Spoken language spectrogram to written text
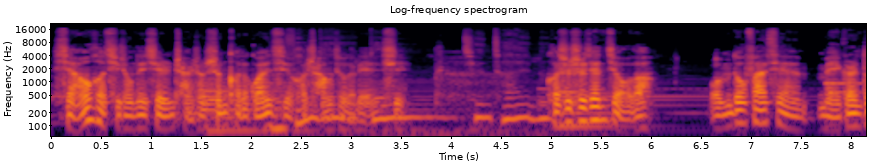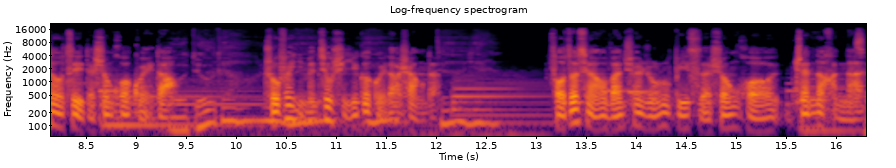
想要和其中那些人产生深刻的关系和长久的联系。可是时间久了，我们都发现每个人都有自己的生活轨道，除非你们就是一个轨道上的，否则想要完全融入彼此的生活真的很难，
